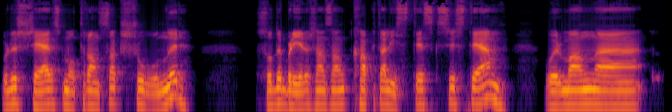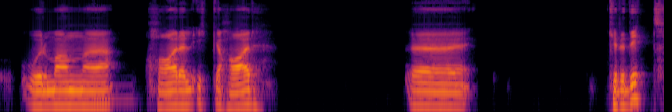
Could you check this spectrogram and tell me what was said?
hvor det skjer små transaksjoner. Så det blir et sånn kapitalistisk system hvor man, eh, hvor man eh, har eller ikke har eh, kreditt.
